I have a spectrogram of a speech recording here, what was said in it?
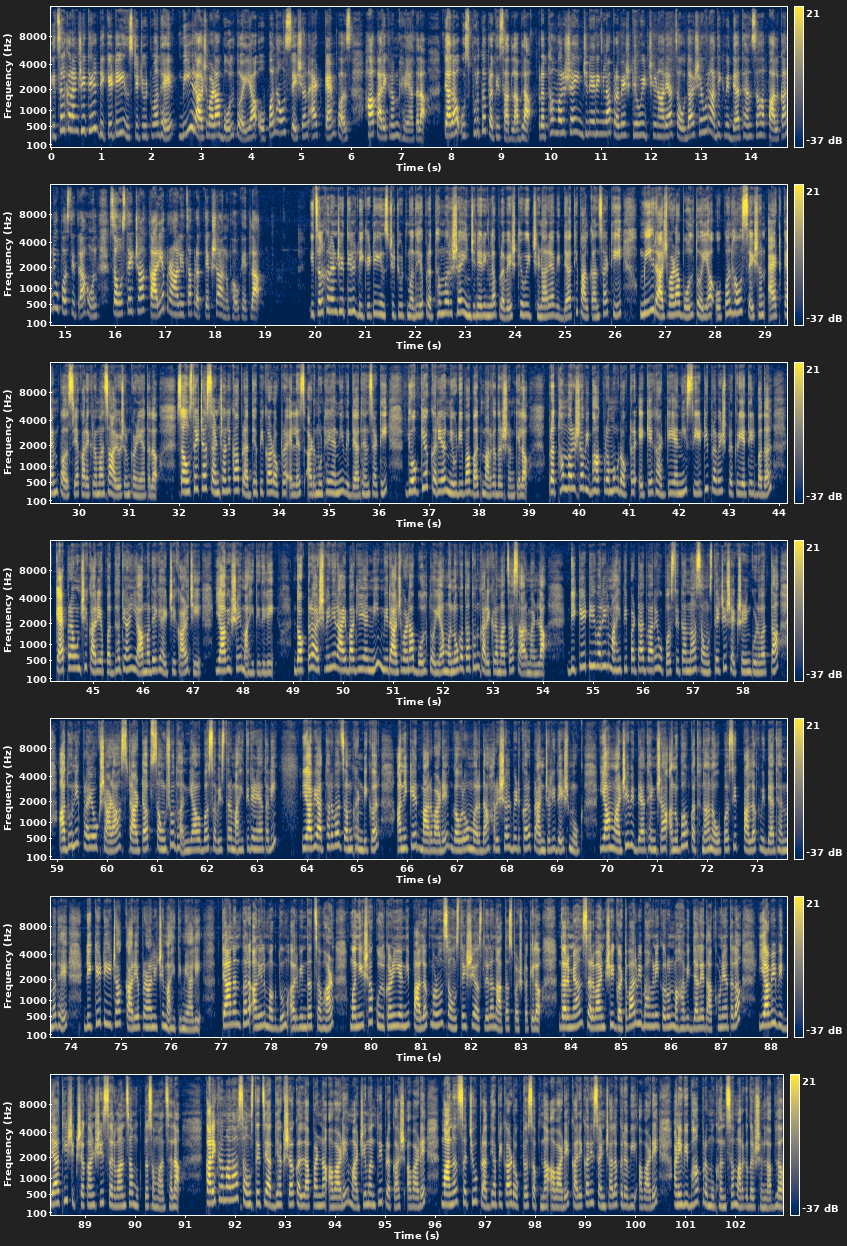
इचलकरंजीतील DKT इन्स्टिट्यूटमध्ये मी राजवाडा बोलतोय या open house session at campus हा कार्यक्रम घेण्यात आला. त्याला उत्स्फूर्त प्रतिसाद लाभला. प्रथम वर्ष इंजिनिअरिंगला प्रवेश घेऊ इच्छिणाऱ्या चौदाशेहून अधिक विद्यार्थ्यांसह पालकांनी उपस्थित राहून संस्थेच्या कार्यप्रणालीचा प्रत्यक्ष अनुभव घेतला. इचलकरंजीतील डीकेटी इन्स्टिट्यूटमध्ये प्रथम वर्ष इंजिनिअरिंगला प्रवेश घेऊ इच्छिणाऱ्या विद्यार्थी पालकांसाठी मी राजवाडा बोलतोय या open house session at campus या कार्यक्रमाचं आयोजन करण्यात आलं. संस्थेच्या संचालिका प्राध्यापिका डॉक्टर एल एस आडमुठे यांनी विद्यार्थ्यांसाठी योग्य करिअर निवडीबाबत मार्गदर्शन केलं. प्रथम वर्ष विभाग प्रमुख डॉक्टर ए के घाटगे यांनी सीईटी प्रवेश प्रक्रियेतील बदल कॅप राऊंडची कार्यपद्धती आणि यामध्ये घ्यायची काळजी याविषयी माहिती दिली. डॉक्टर अश्विन रायबागी यांनी मी राजवाडा बोलतो या मनोगतातून कार्यक्रमाचा सार मांडला. डीकेटीवरील माहितीपटाद्वारे उपस्थितांना संस्थेची शैक्षणिक गुणवत्ता आधुनिक प्रयोगशाळा स्टार्टअप संशोधन याबाबत सविस्तर माहिती देण्यात आली. यावेळी अथर्व जमखंडीकर अनिकेत बारवाडे गौरव मर्दा हर्षल बिडकर प्रांजली देशमुख या माजी विद्यार्थ्यांच्या अनुभव कथनानं उपस्थित पालक विद्यार्थ्यांमध्ये डीकेटीईच्या कार्यप्रणालीची माहिती मिळाली. त्यानंतर अनिल मगदूम अरविंद चव्हाण मनीषा कुलकर्णी यांनी पालक म्हणून संस्थेशी असलेलं नातं स्पष्ट केलं. दरम्यान सर्वांची गटवार विभागणी करून महाविद्यालय दाखवण्यात आलं. यावेळी विद्यार्थी शिक्षकांशी सर्वांचा मुक्त संवाद झाला. कार्यक्रमाला संस्थेचे अध्यक्ष कल्लापण्णा आवाडे माजी मंत्री प्रकाश आवाडे मानद सचिव प्राध्यापिका डॉक्टर सपना आवाडे कार्यकारी संचालक रवी आवाडे आणि विभाग प्रमुखांचं मार्गदर्शन लाभलं.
